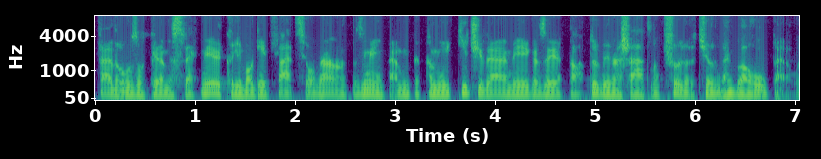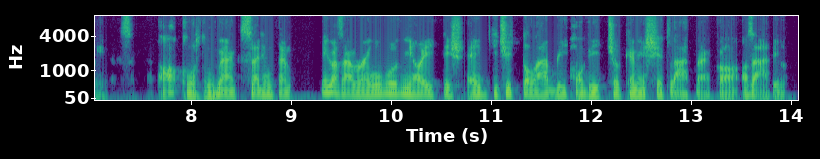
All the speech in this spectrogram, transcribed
feldolgozott élelmiszerek nélküli maginflációnál, az imént említettem, hogy kicsivel még azért a több éves átlag fölött jönnek be a hóperó Akkor tudnánk szerintem igazán megnyugodni, ha itt is egy kicsit további havi csökkenését látnák az árilagok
